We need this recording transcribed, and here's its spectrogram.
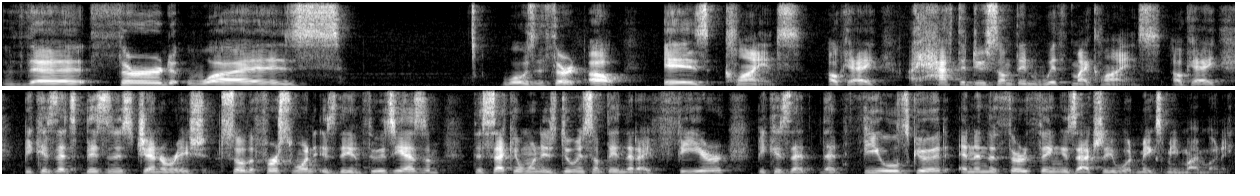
the third was, what was the third? Oh, is clients okay? I have to do something with my clients okay? Because that's business generation. So the first one is the enthusiasm. The second one is doing something that i fear because that that feels good. And then the third thing is actually what makes me my money.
